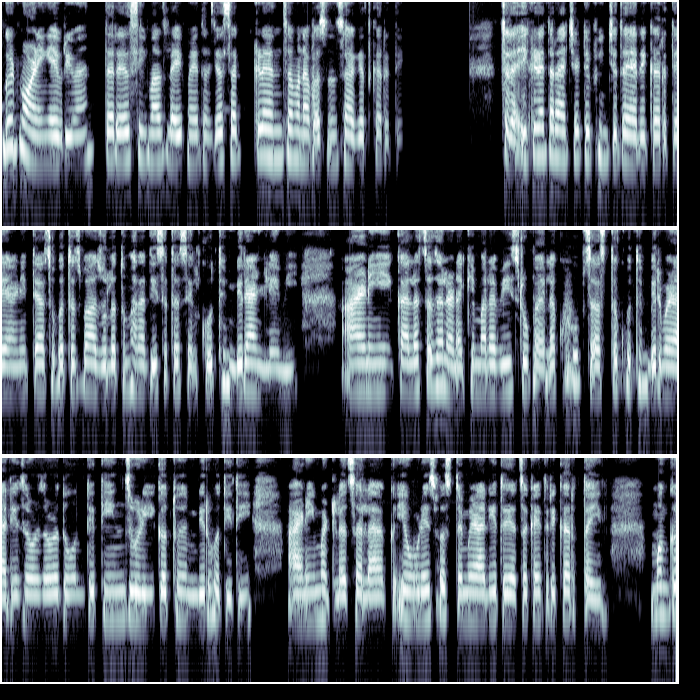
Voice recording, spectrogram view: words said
गुड मॉर्निंग एव्हरीवन तर सीमाज लाईफमध्ये तुमच्या सगळ्यांचं मनापासून स्वागत करते. चला इकडे तर आजच्या टिफिनची तयारी करते आणि त्यासोबतच बाजूला तुम्हाला दिसत असेल कोथिंबीर आणली मी. आणि काल असं झालं ना की मला वीस रुपयाला खूप जास्त कोथिंबीर मिळाली. जवळजवळ दोन ते तीन जुळी कोथिंबीर होती ती. आणि म्हटलं चला एवढे स्वस्त मिळाली तर याचं काहीतरी करता येईल. मग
